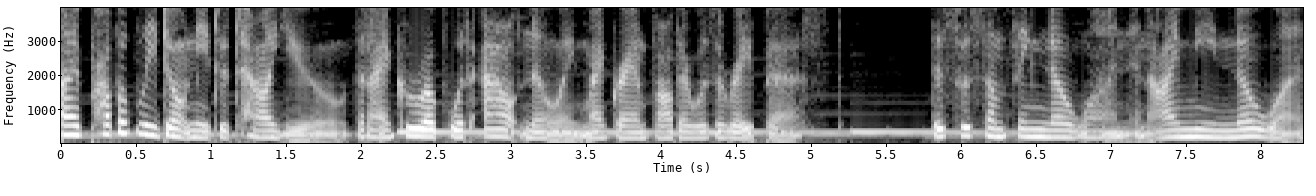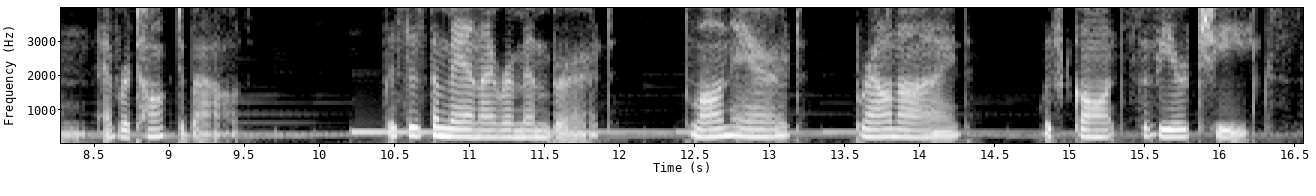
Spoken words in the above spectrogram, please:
I probably don't need to tell you that I grew up without knowing my grandfather was a rapist. This was something no one, and I mean no one, ever talked about. This is the man I remembered blonde haired, brown eyed, with gaunt, severe cheeks.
